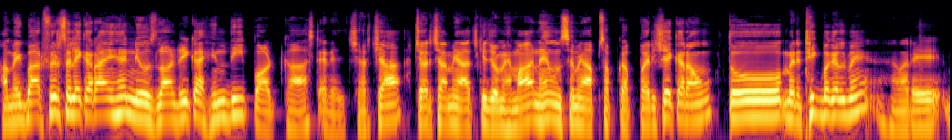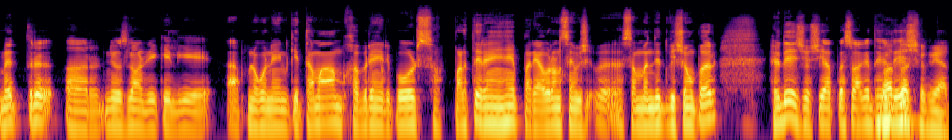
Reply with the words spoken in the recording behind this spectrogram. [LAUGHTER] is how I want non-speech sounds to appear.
हम एक बार फिर से लेकर आए हैं न्यूज़ लॉन्ड्री का हिंदी पॉडकास्ट एनएल चर्चा। चर्चा में आज के जो मेहमान हैं उनसे मैं आप सबका परिचय कराऊं। तो मेरे ठीक बगल में हमारे मित्र और न्यूज़ लॉन्ड्री के लिए आप लोगों ने इनकी तमाम खबरें रिपोर्ट्स पढ़ते रहे हैं पर्यावरण से संबंधित विषयों पर। हृदय जोशी आपका स्वागत है हृदय शुक्रिया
